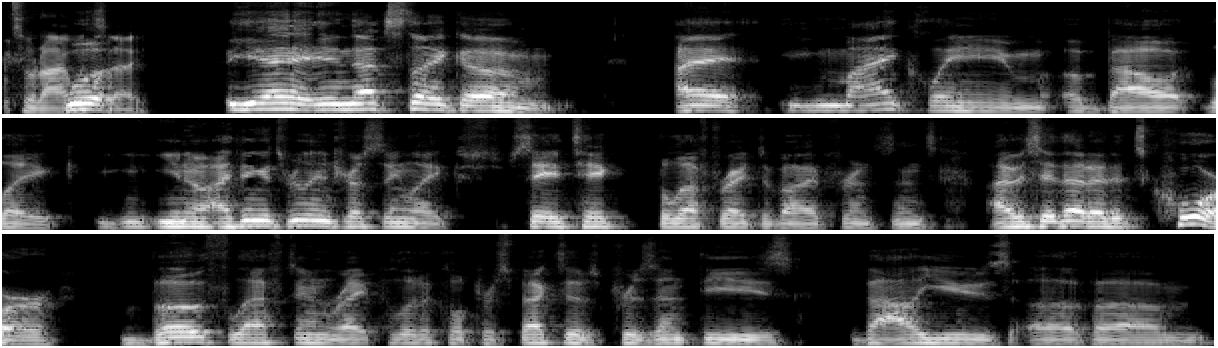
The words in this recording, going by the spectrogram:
that's what i well, would say yeah and that's like um I my claim about like you know I think it's really interesting like say take the left right divide for instance. I would say that at its core both left and right political perspectives present these values of um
